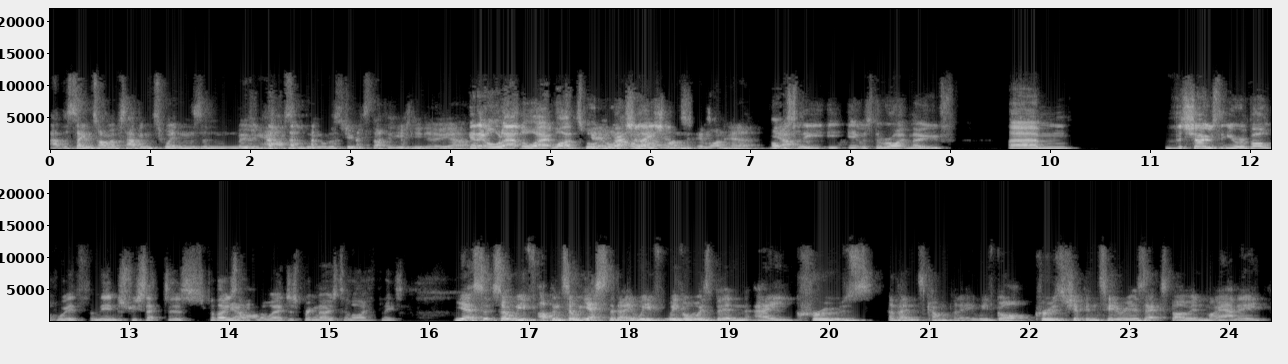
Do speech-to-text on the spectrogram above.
at the same time, I was having twins and moving house and doing all the stupid stuff that you usually do. Yeah. Get it all out of the way at once. Well, congratulations. in one hit. Obviously, yeah. it was the right move. Um, the shows that you're involved with and the industry sectors, for those yeah. that aren't aware, just bring those to life, please. Yes, yeah, so, so, we've up until yesterday, we've we've always been a cruise events company. We've got Cruise Ship Interiors Expo in Miami,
